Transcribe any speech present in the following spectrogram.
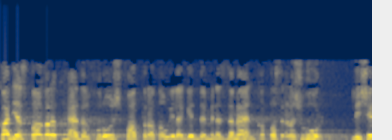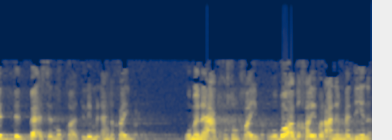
قد يستغرق هذا الخروج فترة طويلة جدا من الزمان قد تصل إلى شهور لشدة بأس المقاتلين من أهل خيبر ومناعة حصون خيبر وبعد خيبر عن المدينة.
